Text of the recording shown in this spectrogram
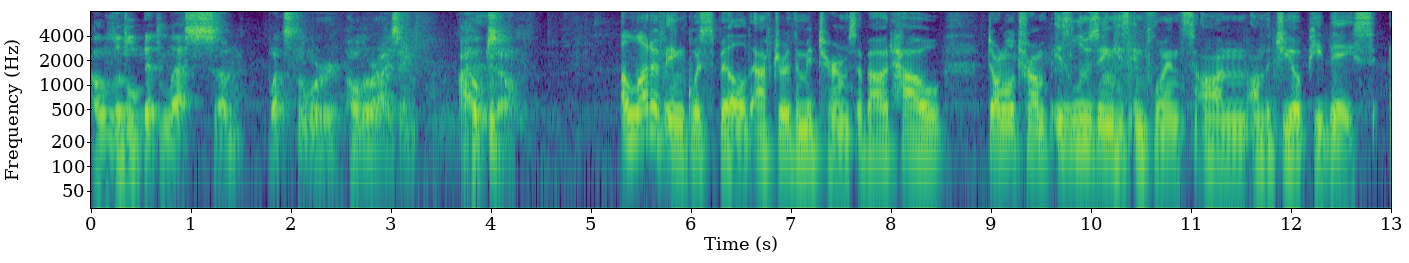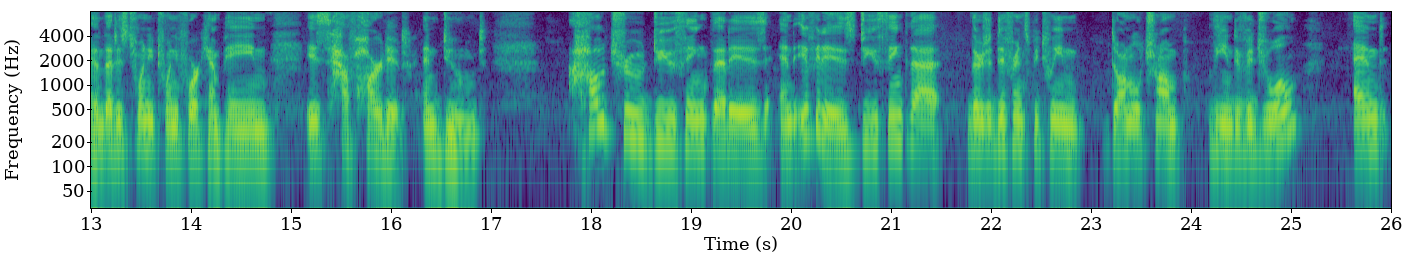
a little bit less, um, what's the word, polarizing. I hope so. a lot of ink was spilled after the midterms about how Donald Trump is losing his influence on, on the GOP base and that his 2024 campaign is half hearted and doomed. How true do you think that is? And if it is, do you think that there's a difference between Donald Trump, the individual, and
